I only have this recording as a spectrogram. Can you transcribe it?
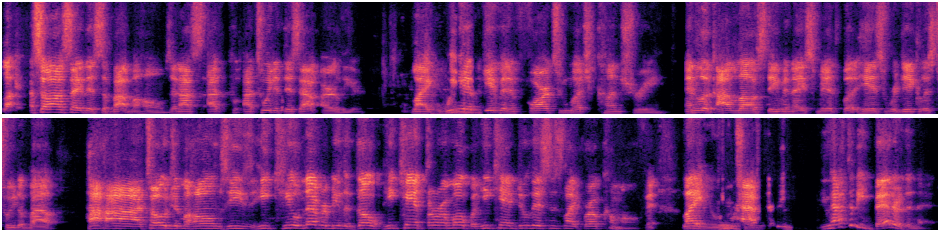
like, so I'll say this about Mahomes, and I, I I tweeted this out earlier. Like we have given far too much country. And look, I love Stephen A. Smith, but his ridiculous tweet about, "Ha ha! I told you, Mahomes. He's he he'll never be the goat. He can't throw him open. He can't do this." It's like, bro, come on, fam. Like you have to be you have to be better than that.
